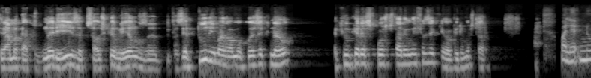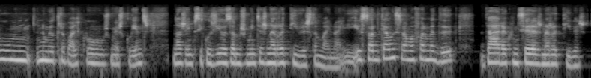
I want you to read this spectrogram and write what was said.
tirar macacos do nariz, a coçar os cabelos, a fazer tudo e mais alguma coisa que não aquilo que era suposto estarem ali a fazer, que é ouvir uma história. Olha, no, no meu trabalho com os meus clientes, nós em psicologia usamos muitas narrativas também, não é? E o storytelling será uma forma de dar a conhecer as narrativas.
